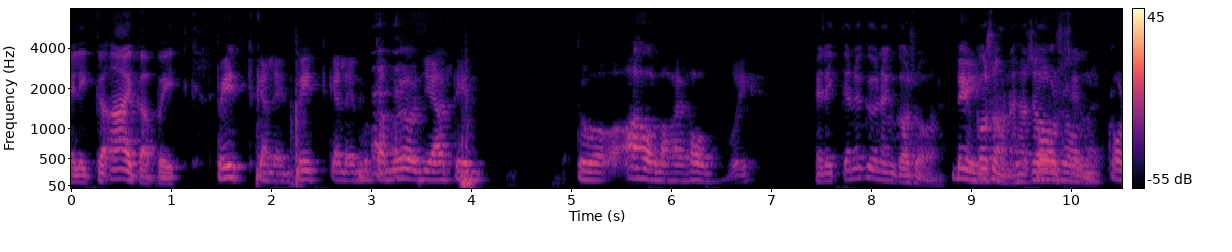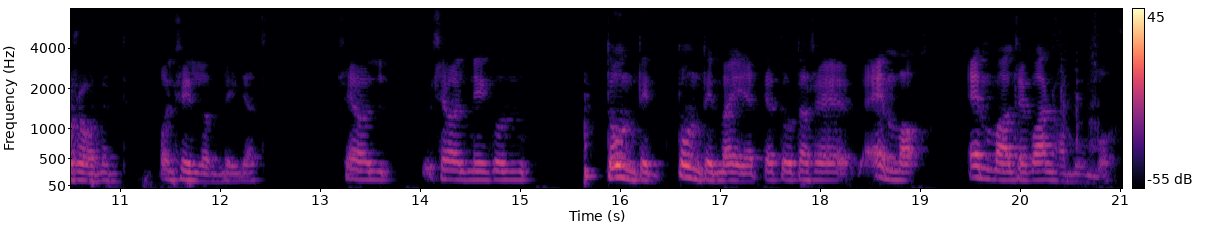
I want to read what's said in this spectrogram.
Eli aika pitkä. Pitkälle, pitkälle, mutta me jäätiin tuo Aholahen hovviin. Eli nykyinen Kosonen. Niin, Kosonenhan se on Kosonen, silloin. Kosonen oli silloin niin, että se oli, se oli niin kuin tunti, tunti meidät ja tuota se Emma, Emma oli se vanha mummo.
